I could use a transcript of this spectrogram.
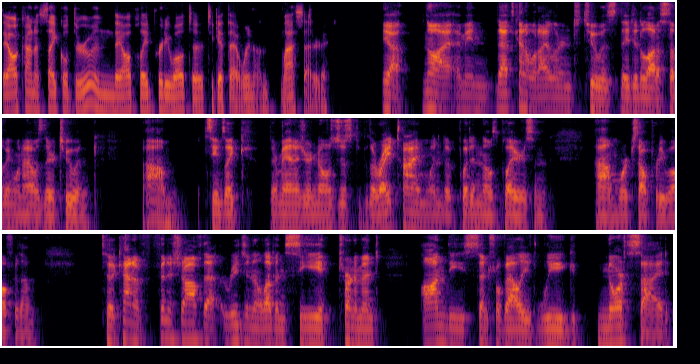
they all kind of cycled through and they all played pretty well to to get that win on last Saturday. Yeah, no, I, I mean that's kind of what I learned too. Is they did a lot of subbing when I was there too, and um, it seems like their manager knows just the right time when to put in those players, and um, works out pretty well for them. To kind of finish off that Region 11C tournament on the Central Valley League North side,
